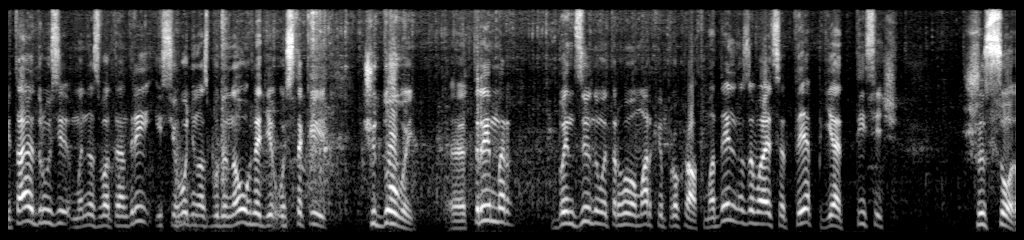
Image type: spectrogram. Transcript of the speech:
Вітаю, друзі! Мене звати Андрій, і сьогодні у нас буде на огляді ось такий чудовий е, тример бензинової торгової марки ProCraft. Модель називається T5600.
